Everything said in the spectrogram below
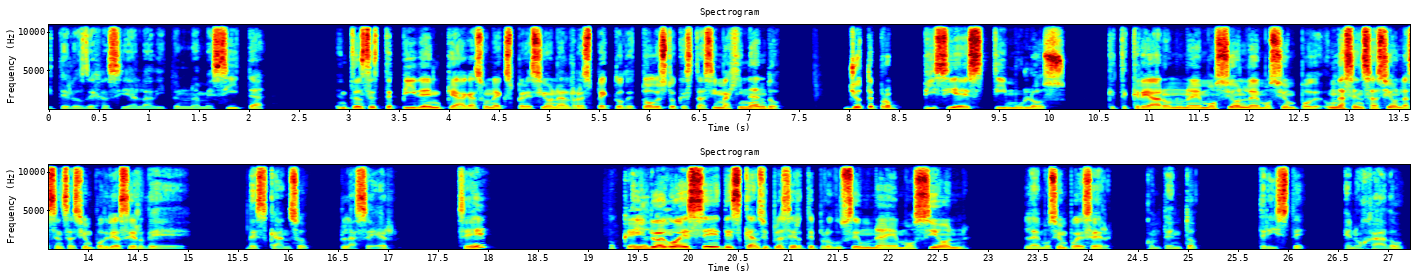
y te los deja así al ladito en una mesita entonces te piden que hagas una expresión al respecto de todo esto que estás imaginando. Yo te propicié estímulos que te crearon una emoción, la emoción, una sensación, la sensación podría ser de descanso, placer, ¿sí? y luego ese descanso y placer te produce una emoción. La emoción puede ser contento, triste, enojado,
